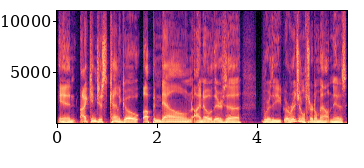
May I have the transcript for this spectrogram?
And I can just kind of go up and down. I know there's a where the original Turtle Mountain is.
